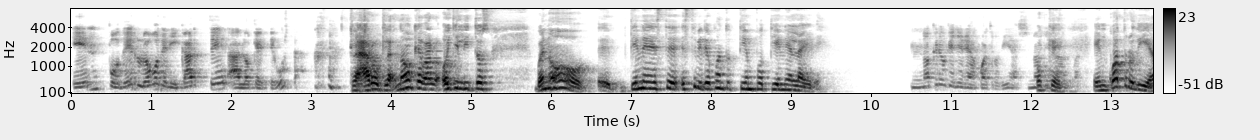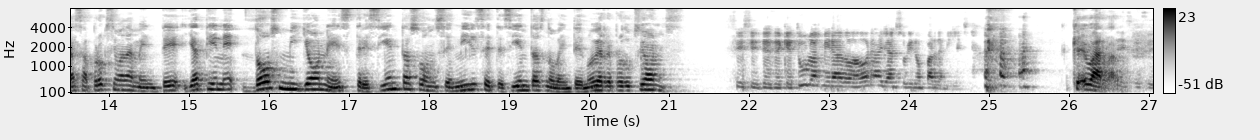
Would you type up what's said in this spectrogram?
en poder luego dedicarte a lo que te gusta. Claro, claro, no, qué barro. Oye, Litos, bueno, eh, tiene este, este video, ¿cuánto tiempo tiene al aire? No creo que llegue a cuatro días. ok, en cuatro días aproximadamente ya tiene 2.311.799 reproducciones. Sí, sí, desde que tú lo has mirado ahora ya han subido un par de miles. ¡Qué bárbaro! Sí, sí,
